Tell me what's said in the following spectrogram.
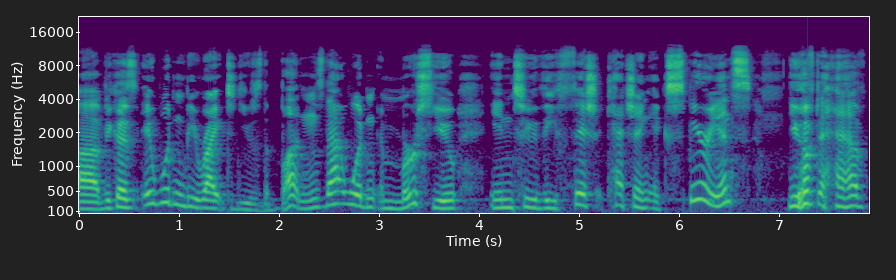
Uh, because it wouldn't be right to use the buttons, that wouldn't immerse you into the fish catching experience you have to have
